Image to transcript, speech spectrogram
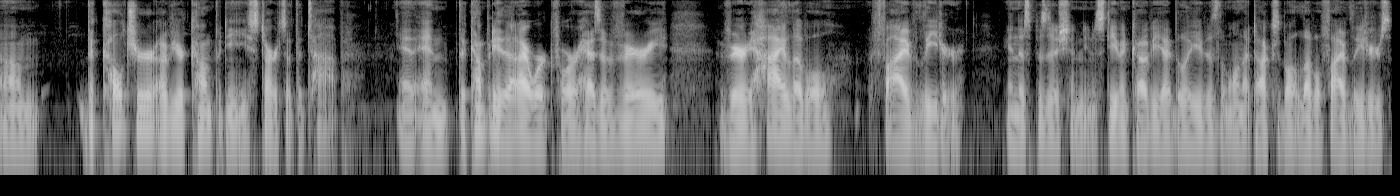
um, the culture of your company starts at the top. And, and the company that I work for has a very, very high level five leader in this position. You know, Stephen Covey, I believe, is the one that talks about level five leaders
